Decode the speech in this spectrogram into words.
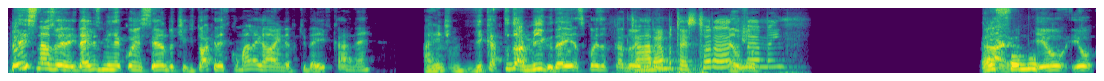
Pense na zoeira. E daí eles me reconheceram do TikTok, daí ficou mais legal ainda, porque daí fica, né? A gente fica tudo amigo, daí as coisas ficam doidas. Caramba, tá estourado É louco. mesmo, hein? É o Cara, eu, eu,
